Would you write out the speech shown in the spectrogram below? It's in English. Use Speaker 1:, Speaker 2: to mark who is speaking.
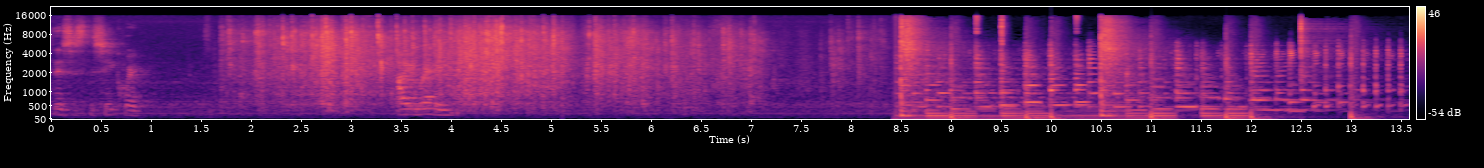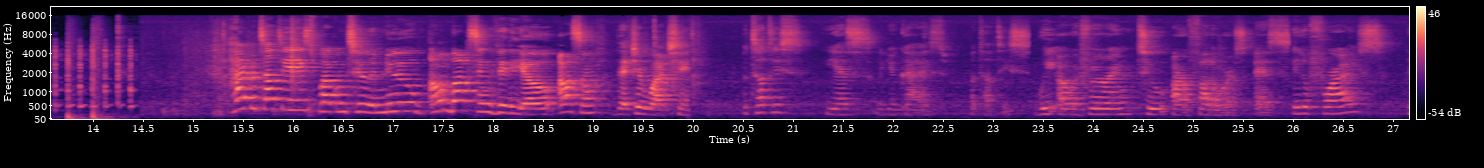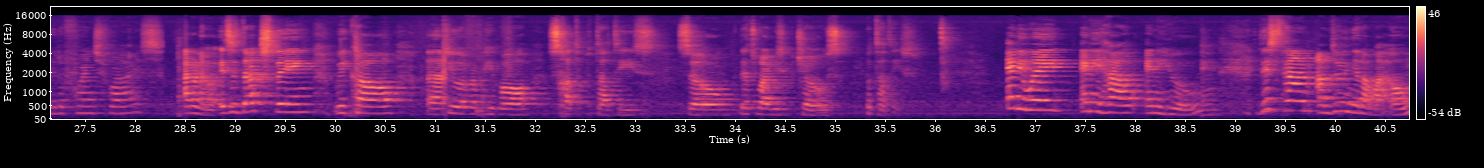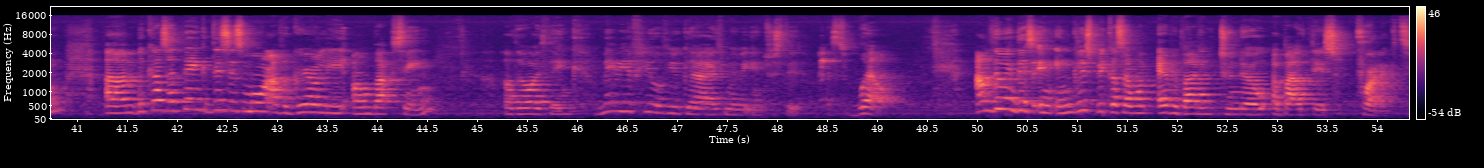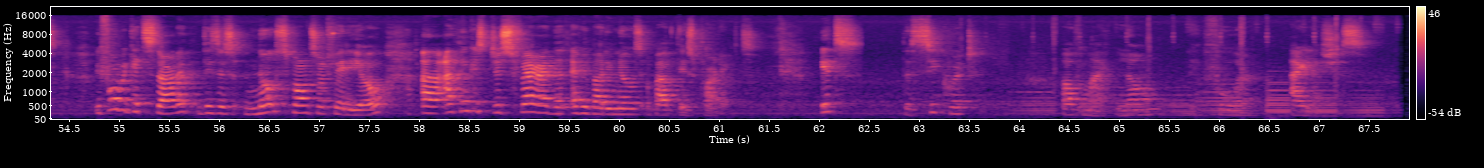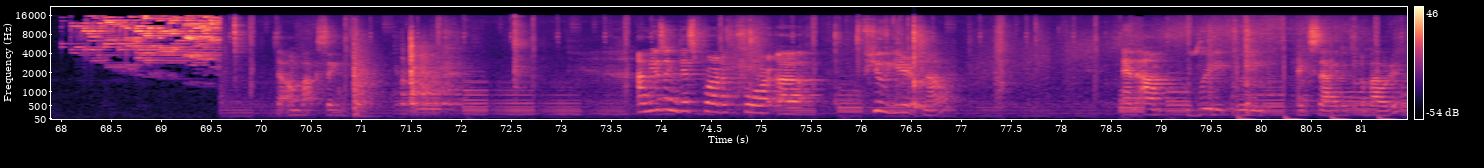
Speaker 1: This is the secret. Are you ready? Hi Patatis! Welcome to a new unboxing video. Awesome that you're watching. Patatis, yes, you guys, patatis. We are referring to our followers as little fries, little french fries. I don't know, it's a Dutch thing. We call uh, a few other people schatte patatis. So that's why we chose patatis. Anyway, anyhow, anywho, this time I'm doing it on my own um, because I think this is more of a girly unboxing. Although I think maybe a few of you guys may be interested as well. I'm doing this in English because I want everybody to know about this product. Before we get started, this is no sponsored video. Uh, I think it's just fair that everybody knows about this product. It's the secret of my long and fuller eyelashes. The unboxing. I'm using this product for a few years now and I'm really really excited about it.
